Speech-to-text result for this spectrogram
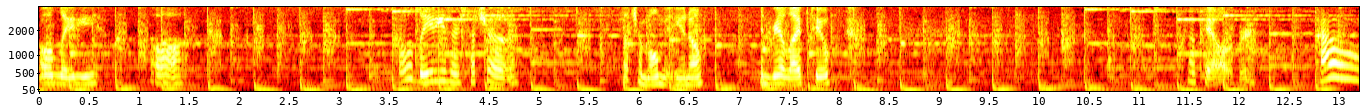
Old lady. Oh. Old ladies are such a such a moment, you know? In real life too. okay, Oliver. How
